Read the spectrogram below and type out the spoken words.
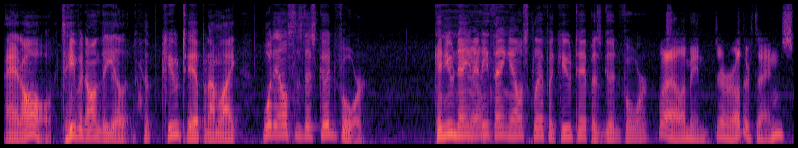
At all. It's even on the uh, Q-tip, and I'm like, what else is this good for? Can you name Yeah. anything else, Cliff? A Q-tip is good for? Well, I mean, there are other things,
